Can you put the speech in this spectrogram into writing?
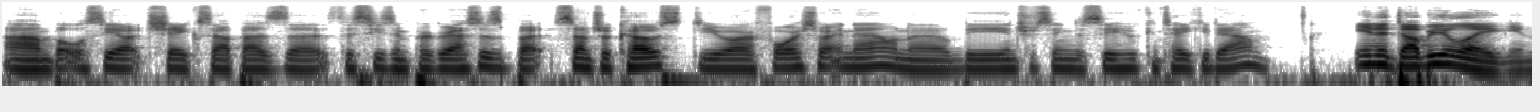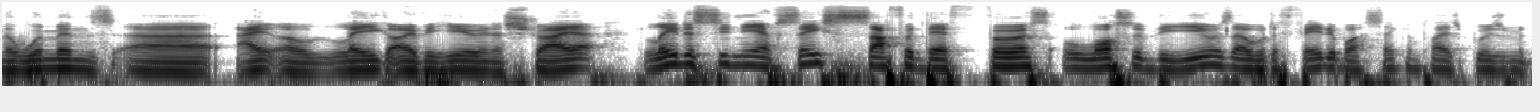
Um, but we'll see how it shakes up as the, the season progresses. But Central Coast, you are a force right now, and it'll be interesting to see who can take you down. In the W League, in the women's uh, A- uh, league over here in Australia, leader Sydney FC suffered their first loss of the year as they were defeated by second place Brisbane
